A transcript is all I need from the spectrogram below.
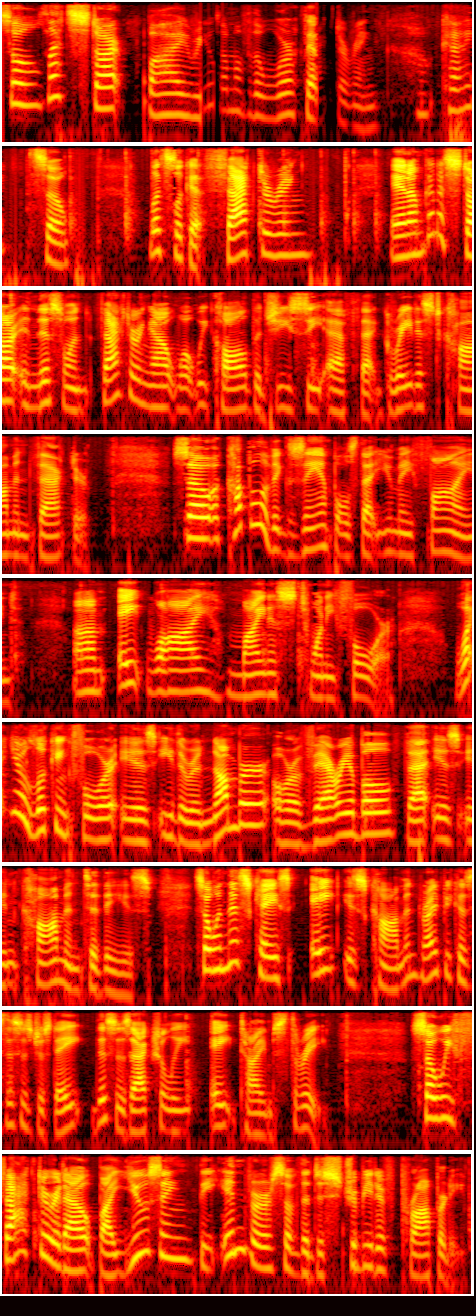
So let's start by some of the work that factoring. Okay, so let's look at factoring. And I'm going to start in this one, factoring out what we call the GCF, that greatest common factor. So a couple of examples that you may find, um, 8y minus 24. What you're looking for is either a number or a variable that is in common to these. So in this case, 8 is common, right? Because this is just 8. This is actually 8 times 3. So we factor it out by using the inverse of the distributive property.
